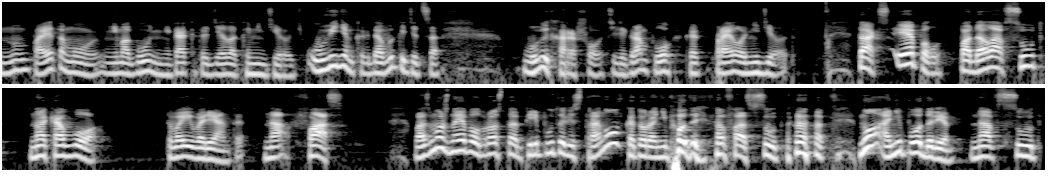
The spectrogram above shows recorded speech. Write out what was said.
ну, поэтому не могу никак это дело комментировать. Увидим, когда выкатится, будет хорошо. Telegram плохо, как правило, не делает. Так, Apple подала в суд на кого? Твои варианты на ФАС. Возможно, Apple просто перепутали страну, в которой они подали на ФАС в суд. Но они подали на в суд,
